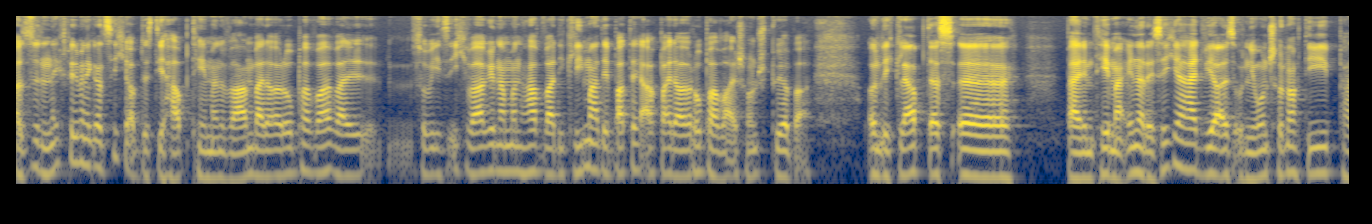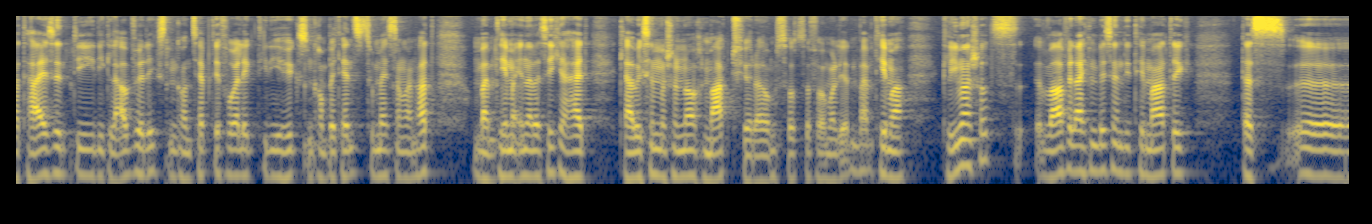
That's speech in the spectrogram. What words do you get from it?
Also zunächst bin ich mir nicht ganz sicher, ob das die Hauptthemen waren bei der Europawahl, weil so wie es ich wahrgenommen habe, war die Klimadebatte auch bei der Europawahl schon spürbar. Und ich glaube, dass äh, bei dem Thema innere Sicherheit wir als Union schon noch die Partei sind, die die glaubwürdigsten Konzepte vorlegt, die die höchsten Kompetenzzumessungen hat. Und beim Thema innere Sicherheit, glaube ich, sind wir schon noch Marktführer, um es so zu formulieren. Beim Thema Klimaschutz war vielleicht ein bisschen die Thematik, dass äh,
